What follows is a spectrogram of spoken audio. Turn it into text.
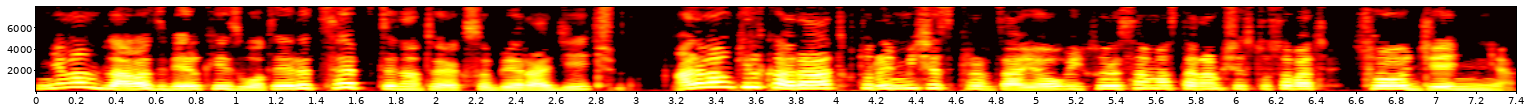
nie mam dla Was wielkiej złotej recepty na to, jak sobie radzić, ale mam kilka rad, które mi się sprawdzają i które sama staram się stosować codziennie.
